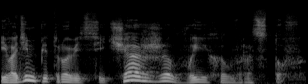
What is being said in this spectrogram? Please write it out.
и Вадим Петрович сейчас же выехал в Ростов.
